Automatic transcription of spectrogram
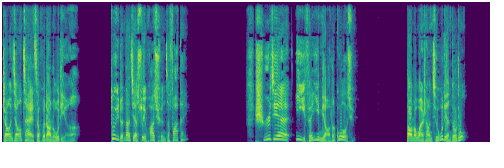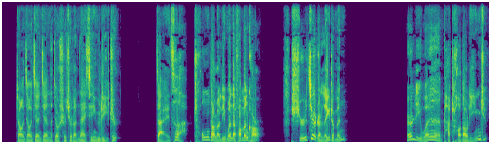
张江再次回到楼顶。对着那件碎花裙子发呆，时间一分一秒的过去，到了晚上九点多钟，张江渐渐的就失去了耐心与理智，再次冲到了李文的房门口，使劲的擂着门。而李文怕吵到邻居，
